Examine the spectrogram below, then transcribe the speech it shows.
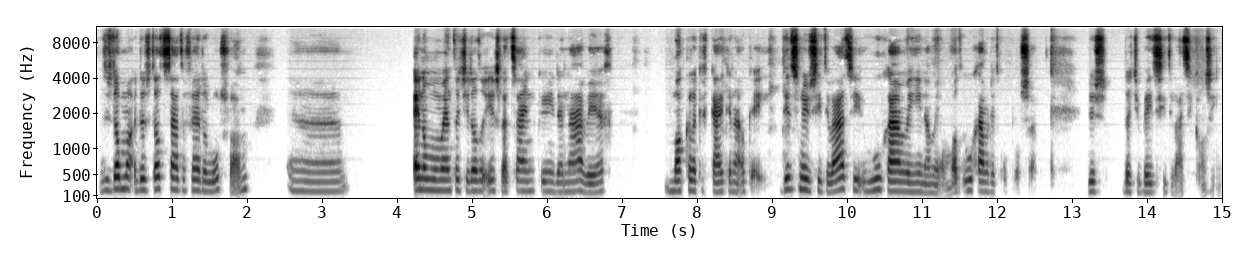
dus, dat, dus dat staat er verder los van. Uh, en op het moment dat je dat er eerst laat zijn, kun je daarna weer makkelijker kijken naar, oké, dit is nu de situatie, hoe gaan we hier nou mee om? Wat, hoe gaan we dit oplossen? Dus dat je beter de situatie kan zien.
